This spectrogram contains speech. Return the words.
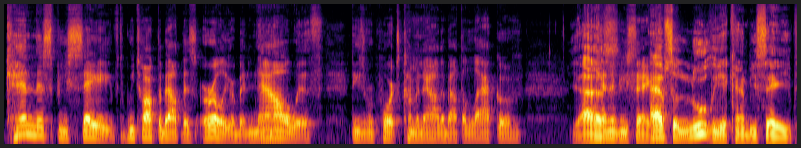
can this be saved? We talked about this earlier, but mm-hmm. now with these reports coming out about the lack of Yes. Can it be saved? Absolutely, it can be saved.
